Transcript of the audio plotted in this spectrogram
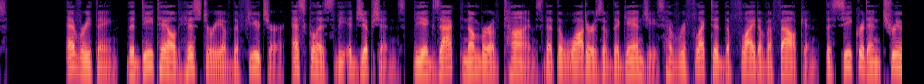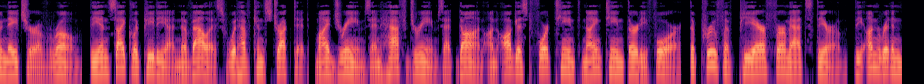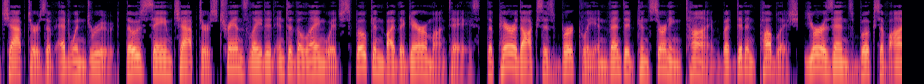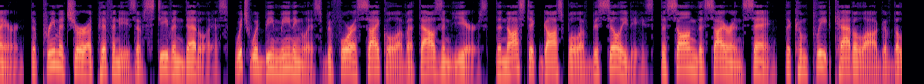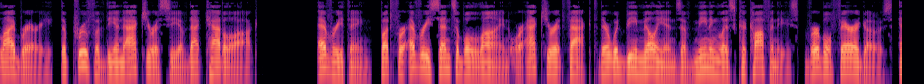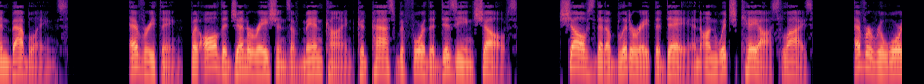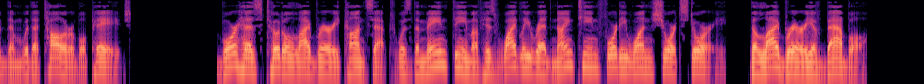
Everything, the detailed history of the future, Aeschylus the Egyptians, the exact number of times that the waters of the Ganges have reflected the flight of a falcon, the secret and true nature of Rome, the Encyclopaedia Novalis would have constructed, My Dreams and Half-Dreams at Dawn on August 14, 1934, the proof of Pierre Fermat's theorem, the unwritten chapters of Edwin Drood, those same chapters translated translated into the language spoken by the Garamantes, the paradoxes Berkeley invented concerning time but didn't publish, Urizen's Books of Iron, the premature epiphanies of Stephen Dedalus, which would be meaningless before a cycle of a thousand years, the Gnostic Gospel of Basilides, the song the Sirens sang, the complete catalogue of the library, the proof of the inaccuracy of that catalogue everything, but for every sensible line or accurate fact there would be millions of meaningless cacophonies, verbal farragos, and babblings. Everything, but all the generations of mankind could pass before the dizzying shelves shelves that obliterate the day and on which chaos lies ever reward them with a tolerable page. Borges' total library concept was the main theme of his widely read 1941 short story, The Library of Babel,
